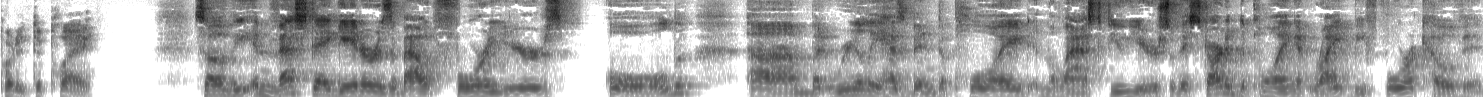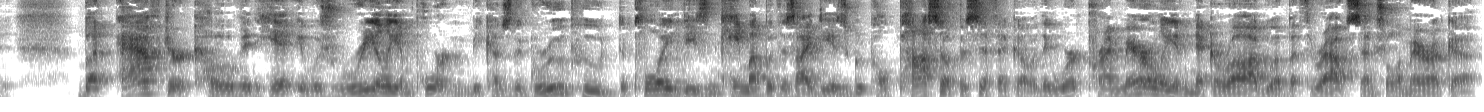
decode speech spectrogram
put into play? So the Investeggator is about four years old, um, but really has been deployed in the last few years. So they started deploying it right before COVID. But after COVID hit, it was really important because the group who deployed these and came up with this idea is a group called Paso Pacifico. They work primarily in Nicaragua, but throughout Central America.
